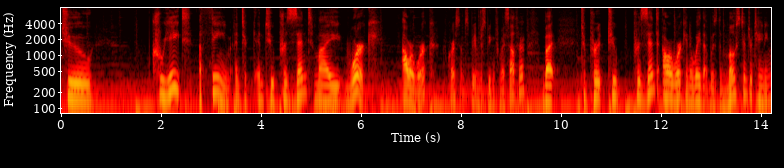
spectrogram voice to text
to create a theme and to and to present my work, our work. Of course, I'm, I'm just speaking for myself here, but to to present our work in a way that was the most entertaining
